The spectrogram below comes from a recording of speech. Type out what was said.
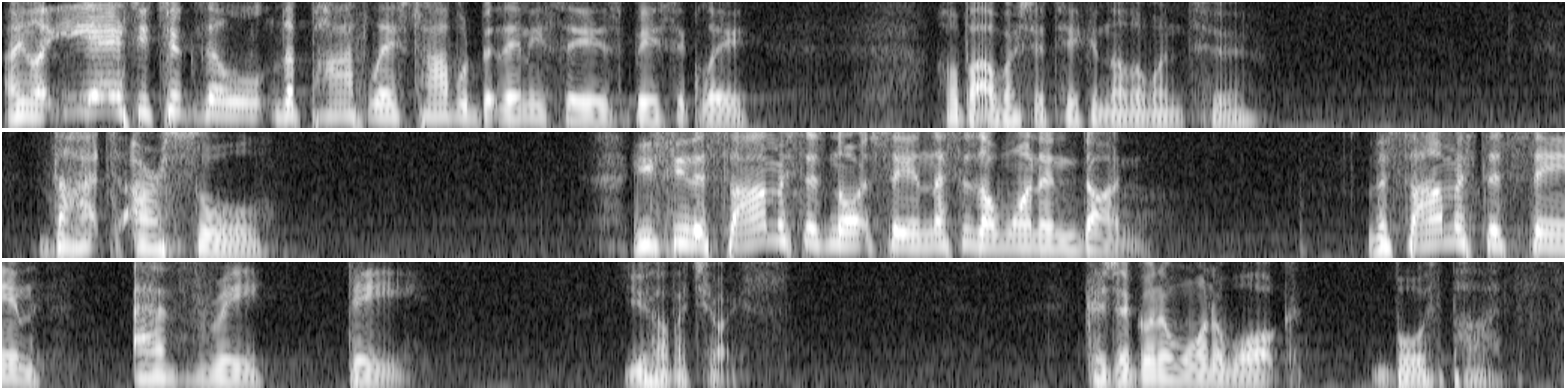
And you're like, yes, he took the, the path less traveled, but then he says basically, oh, but I wish I'd take another one too. That's our soul. You see, the psalmist is not saying this is a one and done. The psalmist is saying, every day you have a choice. Because you're going to want to walk both paths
